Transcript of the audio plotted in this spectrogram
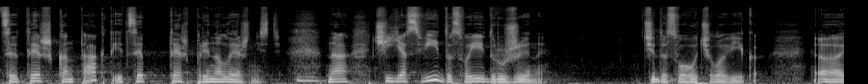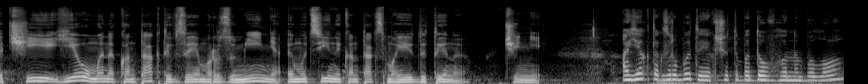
Це теж контакт і це теж приналежність. Mm. На Чи я свій до своєї дружини, чи до свого чоловіка, чи є у мене контакти взаєморозуміння, емоційний контакт з моєю дитиною, чи ні. А як так зробити, якщо тебе довго не було?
